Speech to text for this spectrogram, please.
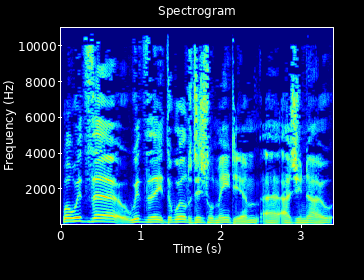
Well, with the with the, the world of digital medium, uh, as you know,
